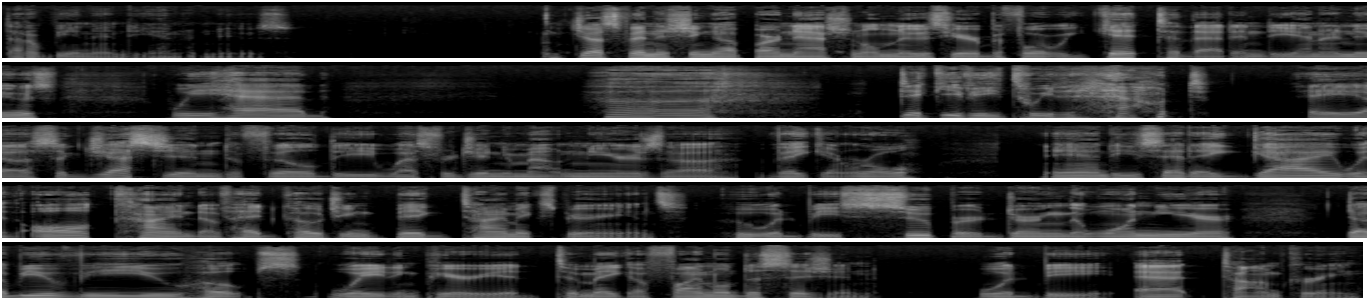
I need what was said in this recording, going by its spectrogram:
That'll be in Indiana news. Just finishing up our national news here before we get to that Indiana news, we had uh, Dickie V tweeted out a uh, suggestion to fill the West Virginia Mountaineers' uh, vacant role. And he said a guy with all kind of head coaching big time experience who would be super during the one year WVU hopes waiting period to make a final decision would be at Tom Crean.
